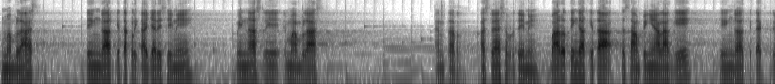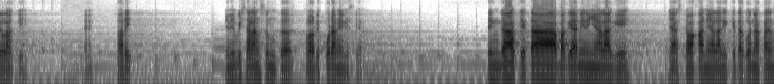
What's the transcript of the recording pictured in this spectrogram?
15 tinggal kita klik aja di sini. Minus 15 enter. Hasilnya seperti ini. Baru tinggal kita ke sampingnya lagi. Tinggal kita ekstri lagi. Eh sorry. Ini bisa langsung ke kalau dikurang ya guys ya. Tinggal kita bagian ininya lagi. Ya cowakannya lagi. Kita gunakan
